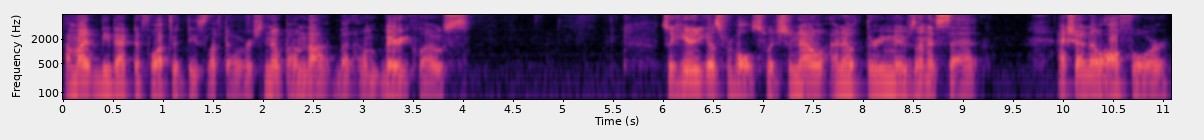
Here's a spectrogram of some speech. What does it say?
I might be back to full after these leftovers. Nope, I'm not, but I'm very close. So here he goes for Volt Switch. So now I know three moves on his set. Actually, I know all four.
